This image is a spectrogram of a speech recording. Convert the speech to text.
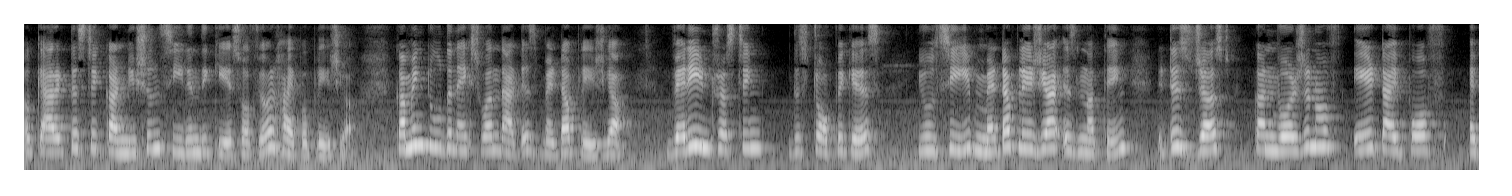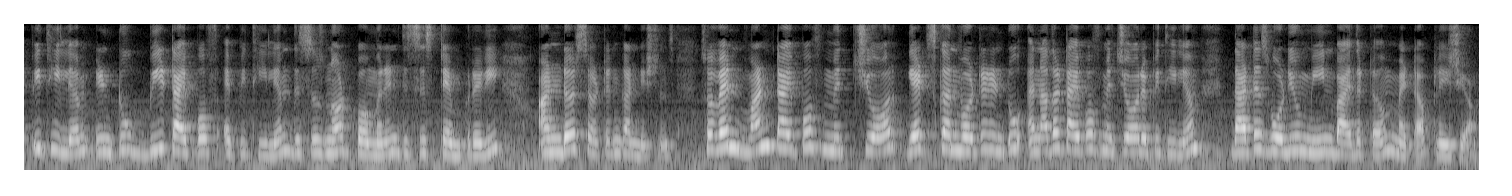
a characteristic condition seen in the case of your hyperplasia. Coming to the next one that is metaplasia. Very interesting this topic is you'll see metaplasia is nothing. It is just conversion of a type of epithelium into b type of epithelium. This is not permanent this is temporary under certain conditions. So when one type of mature gets converted into another type of mature epithelium that is what you mean by the term metaplasia.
